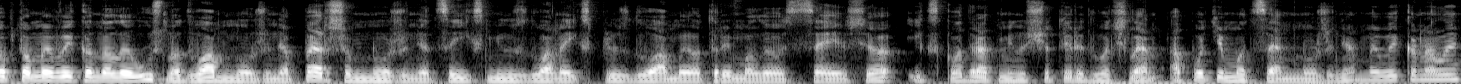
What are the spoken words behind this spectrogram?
Тобто ми виконали усно два множення. Перше множення це х мінус 2 на х плюс 2. Ми отримали ось це і все. х квадрат мінус 4 двочлен. А потім оце множення ми виконали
